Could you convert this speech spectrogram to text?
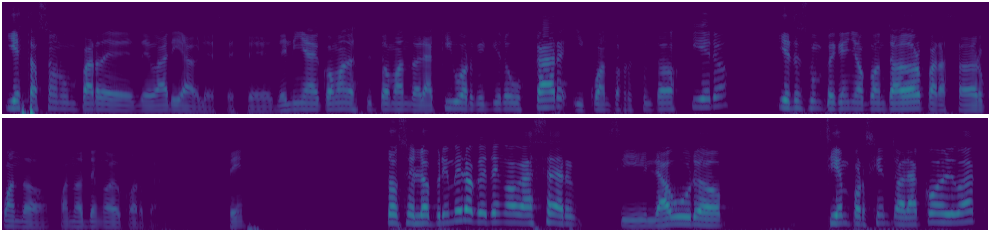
Y estas son un par de, variables. Este, de línea de comando estoy tomando la keyword que quiero buscar y cuántos resultados quiero. Y este es un pequeño contador para saber cuándo, tengo que cortar. ¿sí? Entonces, lo primero que tengo que hacer, si laburo 100% a la callback,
